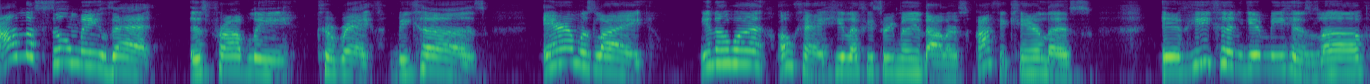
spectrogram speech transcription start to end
I'm assuming that is probably correct because Aaron was like, you know what? Okay, he left you $3 million. I could care less. If he couldn't give me his love,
